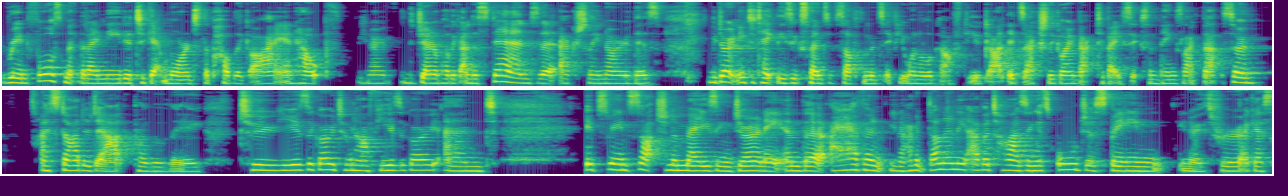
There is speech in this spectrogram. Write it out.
reinforcement that I needed to get more into the public eye and help you know the general public understands that actually no there's you don't need to take these expensive supplements if you want to look after your gut it's actually going back to basics and things like that so i started out probably two years ago two and a half years ago and it's been such an amazing journey and that I haven't, you know, I haven't done any advertising. It's all just been, you know, through, I guess,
